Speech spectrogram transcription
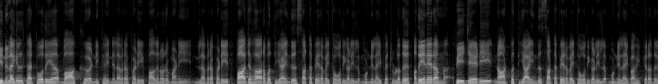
இந்நிலையில் தற்போதைய வாக்கு எண்ணிக்கை நிலவரப்படி பதினோரு மணி நிலவரப்படி பாஜக அறுபத்தி ஐந்து சட்டப்பேரவை தொகுதிகளில் முன்னிலை பெற்றுள்ளது. அதே நேரம் பிஜேடி நாற்பத்தி ஐந்து சட்டப்பேரவை தொகுதிகளில் முன்னிலை வகிக்கிறது.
